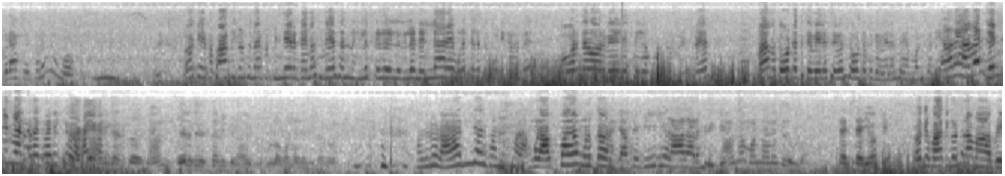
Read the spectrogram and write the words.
கிடாக்கு கூட ஓகே இப்போ பார்த்தீங்கன்னு சொன்னா இப்போ பின்னேற டைமாக சுவேசன் இழுத்து இழு இல்லை நெல்லாரையும் இழுத்து இழுத்து கூட்டிட்டு வந்து ஒவ்வொருத்தரும் ஒரு வேலையை செய்ய போட்டுருக்கிறேன் வாங்க தோட்டத்துக்கு வேலை செய்வேன் தோட்டத்துக்கு வேலை செய்யணும்னு சொல்லி. ஆனால் அவர் ரெண்டு மேல் கணக்கில் நிற்கிறதா கையை கட்டிக்கிறது நான் வேலை செய்து தான் நிற்கிறேன் அதுக்கு ஃபுல்லாக அதில் ஒரு உங்களோட அப்பா தான் முழுக்க வேணுச்சு அப்படியே வீடியோ ஆதாரம் இருக்கு மண் உள்ள. சரி சரி ஓகே. ஓகே பார்த்துக்கணும் சொன்னா அப்படி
